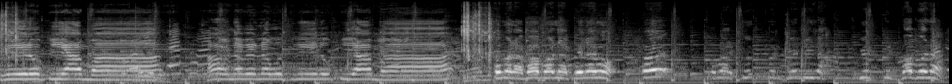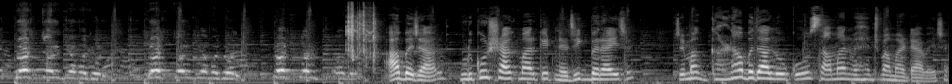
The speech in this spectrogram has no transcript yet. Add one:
ત્રીસ રૂપિયામાં. હાવ નવે નવું ત્રીસ રૂપિયામાં. તમારા બાબાના પહેરાવો. તમારા ચૂટકુટ બેબીના આ બજાર હુડકો શાક માર્કેટ નજીક ભરાય છે, જેમાં ઘણા બધા લોકો સામાન વહેંચવા માટે આવે છે.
